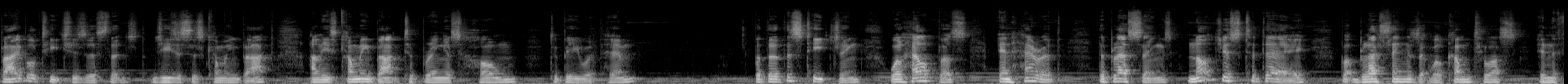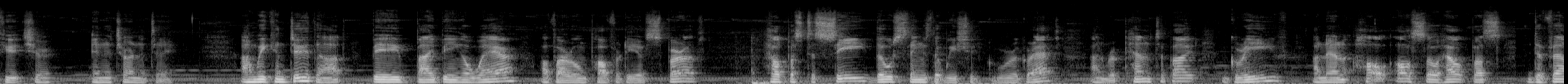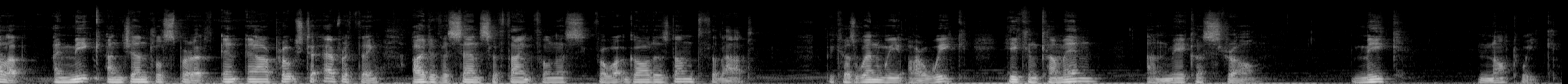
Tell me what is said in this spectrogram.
Bible teaches us that Jesus is coming back and he's coming back to bring us home to be with him. But that this teaching will help us inherit the blessings not just today, but blessings that will come to us in the future, in eternity. And we can do that by, by being aware of our own poverty of spirit, help us to see those things that we should regret and repent about, grieve, and then also help us develop a meek and gentle spirit in our approach to everything out of a sense of thankfulness for what God has done for that. Because when we are weak, He can come in and make us strong. Meek, not weak.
